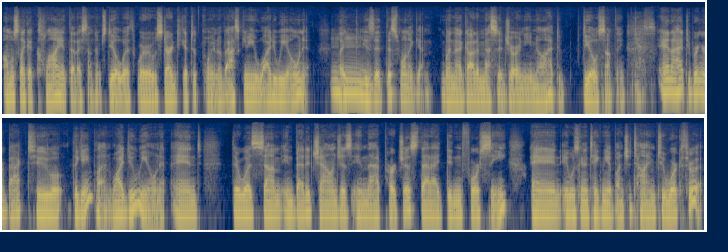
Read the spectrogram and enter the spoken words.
almost like a client that I sometimes deal with, where it was starting to get to the point of asking me, why do we own it? Like, mm-hmm. is it this one again? When I got a message or an email, I had to deal with something. Yes. And I had to bring her back to the game plan. Why do we own it? And there was some embedded challenges in that purchase that I didn't foresee. And it was going to take me a bunch of time to work through it.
